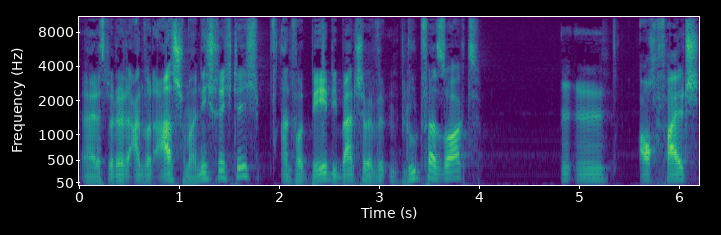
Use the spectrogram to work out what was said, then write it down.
Äh, das bedeutet, Antwort A ist schon mal nicht richtig. Antwort B, die Bandscheibe wird mit Blut versorgt. Mm -mm, auch falsch.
